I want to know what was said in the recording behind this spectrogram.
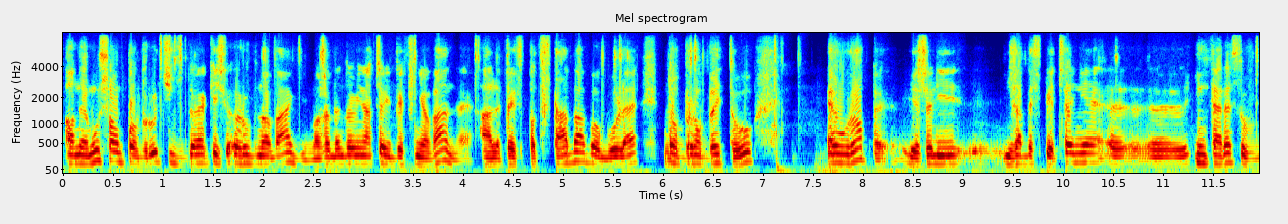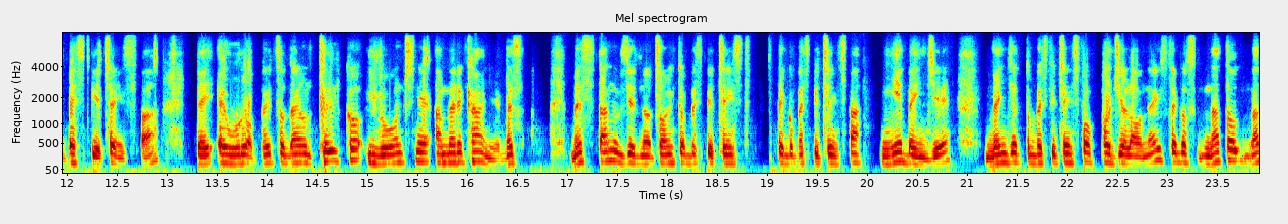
one muszą powrócić do jakiejś równowagi. Może będą inaczej definiowane, ale to jest podstawa w ogóle dobrobytu Europy, jeżeli i zabezpieczenie interesów bezpieczeństwa tej Europy, co dają tylko i wyłącznie Amerykanie. Bez, bez Stanów Zjednoczonych to bezpieczeństwo tego bezpieczeństwa nie będzie. Będzie to bezpieczeństwo podzielone i z tego na to na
